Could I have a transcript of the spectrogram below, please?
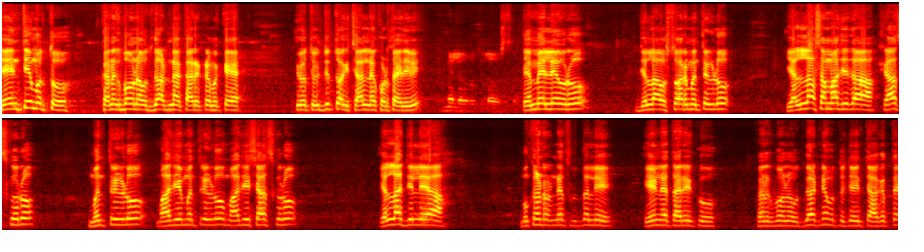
ಜಯಂತಿ ಮತ್ತು ಕನಕ ಭವನ ಉದ್ಘಾಟನಾ ಕಾರ್ಯಕ್ರಮಕ್ಕೆ ಇವತ್ತು ವಿದ್ಯುತ್ವಾಗಿ ಚಾಲನೆ ಕೊಡ್ತಾ ಇದ್ದೀವಿ. ಎಂ ಎಲ್ ಎ ಅವರು, ಜಿಲ್ಲಾ ಉಸ್ತುವಾರಿ ಮಂತ್ರಿಗಳು, ಎಲ್ಲ ಸಮಾಜದ ಶಾಸಕರು, ಮಂತ್ರಿಗಳು, ಮಾಜಿ ಮಂತ್ರಿಗಳು, ಮಾಜಿ ಶಾಸಕರು, ಎಲ್ಲ ಜಿಲ್ಲೆಯ ಮುಖಂಡರ ನೇತೃತ್ವದಲ್ಲಿ ಏಳನೇ ತಾರೀಕು ಕನಕ ಭವನ ಉದ್ಘಾಟನೆ ಮತ್ತು ಜಯಂತಿ ಆಗುತ್ತೆ.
